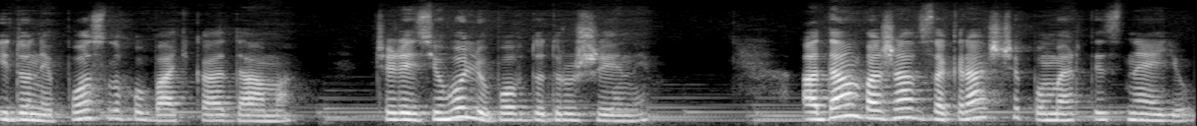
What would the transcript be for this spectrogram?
і до непослуху батька Адама через його любов до дружини. Адам вважав за краще померти з нею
